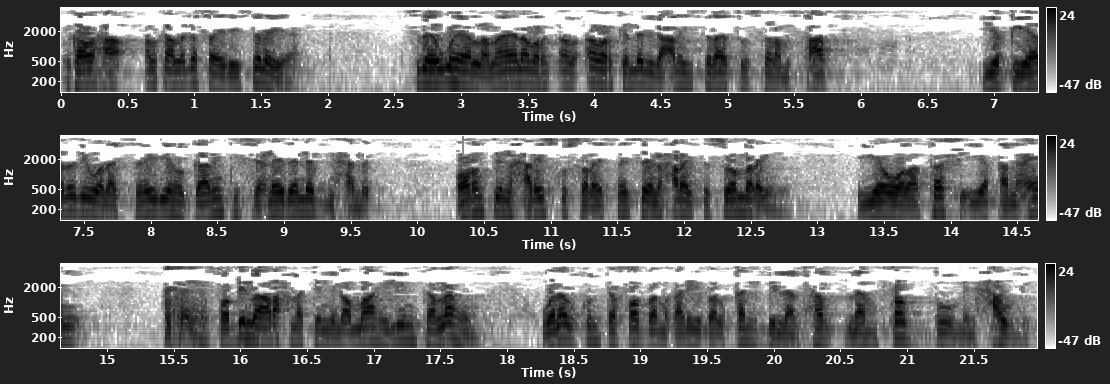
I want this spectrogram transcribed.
Markaa waxaa halkaa laga faa'idaysanayaa siday ugu heelanaayeen amarka nebiga calayhi salaatu wasalaam asxaabta iyo qiyaadadii wanaagsanayd iyo hogaamintii fiicnayd ee nebi maxamed oo runtii naxariis ku salaysnay sidaynu xalayta soo maraynay iyo wadatashi iyo qancin fabimaa raxmatin min allahi linta lahum walow kunta fadan galiida alqalbi lamfaduu min xawlik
